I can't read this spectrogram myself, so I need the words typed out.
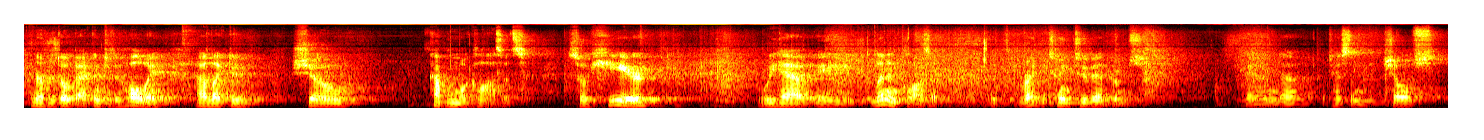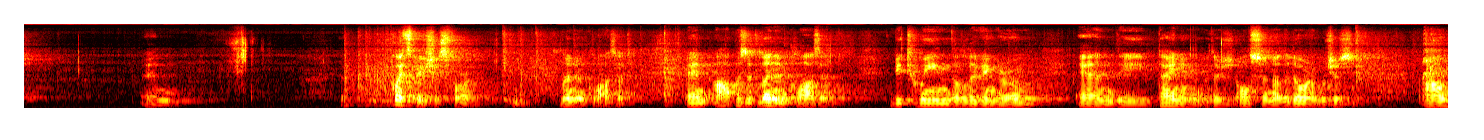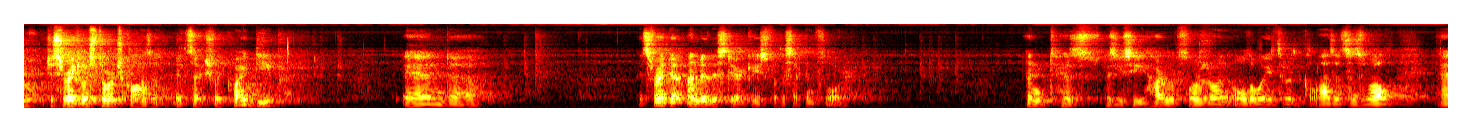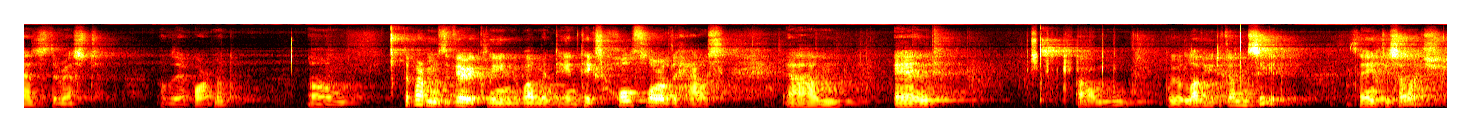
Now if we go back into the hallway, I'd like to show a couple more closets. So here we have a linen closet right between two bedrooms. And uh, it has some shelves and quite spacious for linen closet. And opposite linen closet between the living room and the dining room, there's also another door which is um, just a regular storage closet. It's actually quite deep and uh, it's right under the staircase for the second floor. And has, as you see, hardwood floors run all the way through the closets as well as the rest of the apartment. Um, the apartment is very clean, well maintained, takes whole floor of the house, um, and um, we would love you to come and see it. Thank you so much.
